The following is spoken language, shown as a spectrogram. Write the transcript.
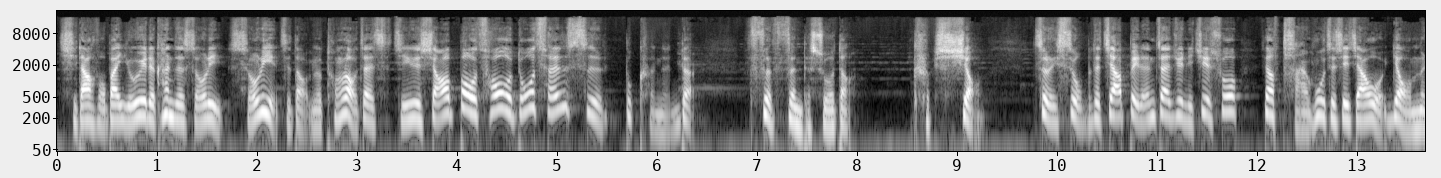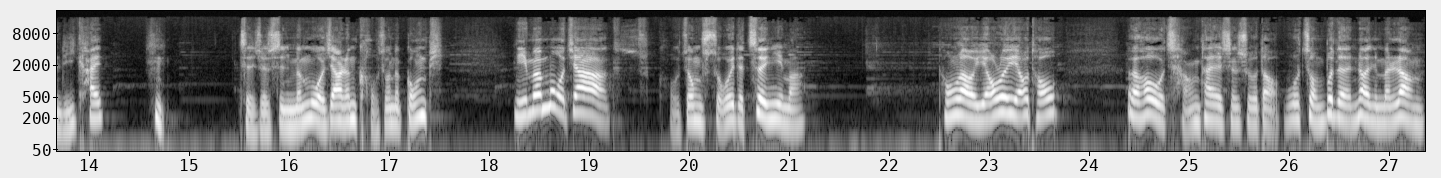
其他伙伴犹豫的看着首领，首领也知道有童老在此，今日想要报仇夺城是不可能的，愤愤的说道：“可笑！这里是我们的家，被人占据，你却说要袒护这些家伙，要我们离开？哼，这就是你们墨家人口中的公平，你们墨家口中所谓的正义吗？”童老摇了摇头，而后长叹一声说道：“我总不能让你们让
